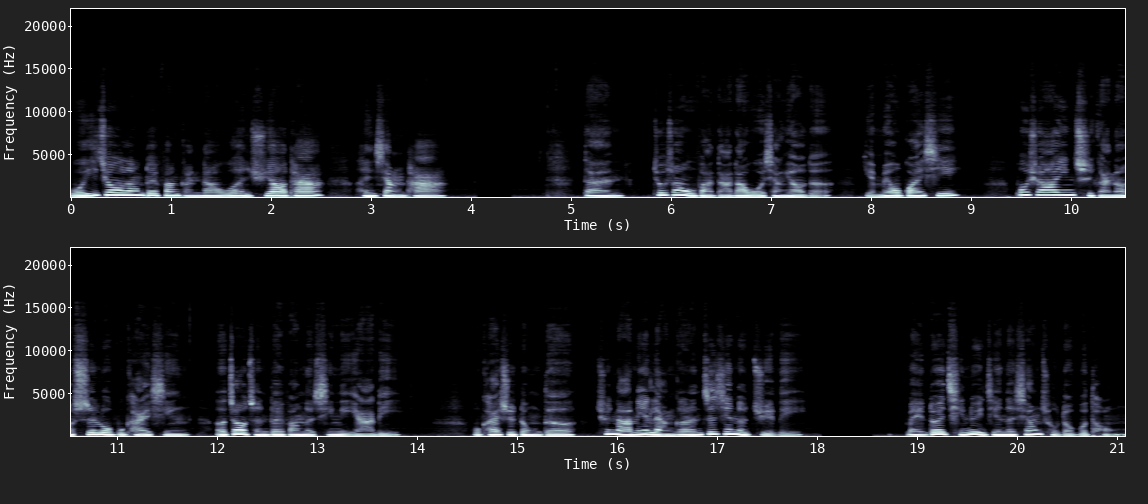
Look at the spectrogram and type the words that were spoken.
我依旧让对方感到我很需要他，很想他。但就算无法达到我想要的，也没有关系，不需要因此感到失落不开心，而造成对方的心理压力。我开始懂得去拿捏两个人之间的距离。每对情侣间的相处都不同，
